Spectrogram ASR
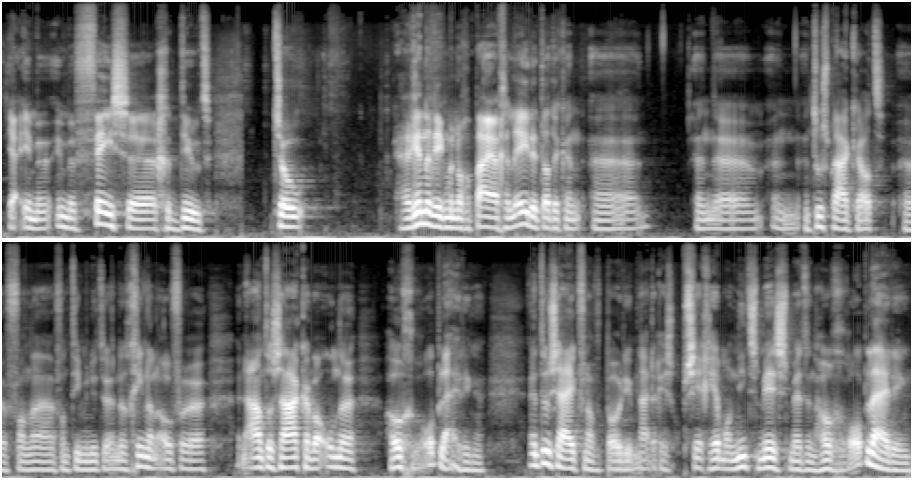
ja, in, mijn, in mijn face uh, geduwd. Zo herinner ik me nog een paar jaar geleden dat ik een, uh, een, een, een, toespraak had van, van 10 minuten. En dat ging dan over een aantal zaken, waaronder hogere opleidingen. En toen zei ik vanaf het podium, nou, er is op zich helemaal niets mis met een hogere opleiding.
